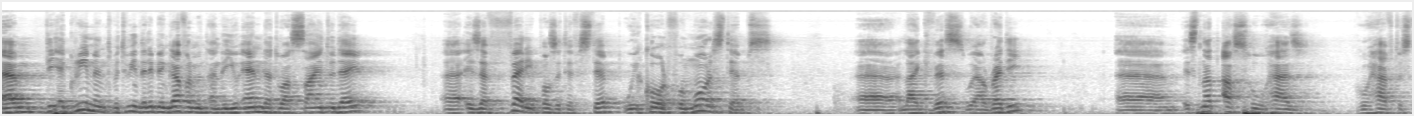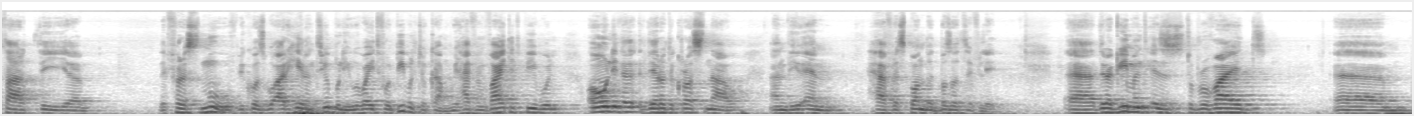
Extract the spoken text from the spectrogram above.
Um, the agreement between the Libyan government and the UN that was signed today uh, is a very positive step. We call for more steps uh, like this. We are ready. Uh, it's not us who has who have to start the uh, the first move because we are here in Tripoli. We wait for people to come. We have invited people. Only the, the Red Cross now and the UN have responded positively. Uh, their agreement is to provide um,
